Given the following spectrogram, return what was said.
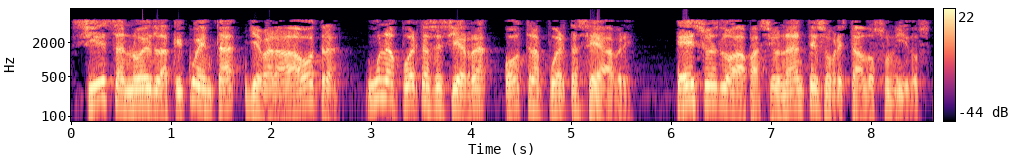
Si esa no es la que cuenta, llevará a otra. Una puerta se cierra, otra puerta se abre. Eso es lo apasionante sobre Estados Unidos.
